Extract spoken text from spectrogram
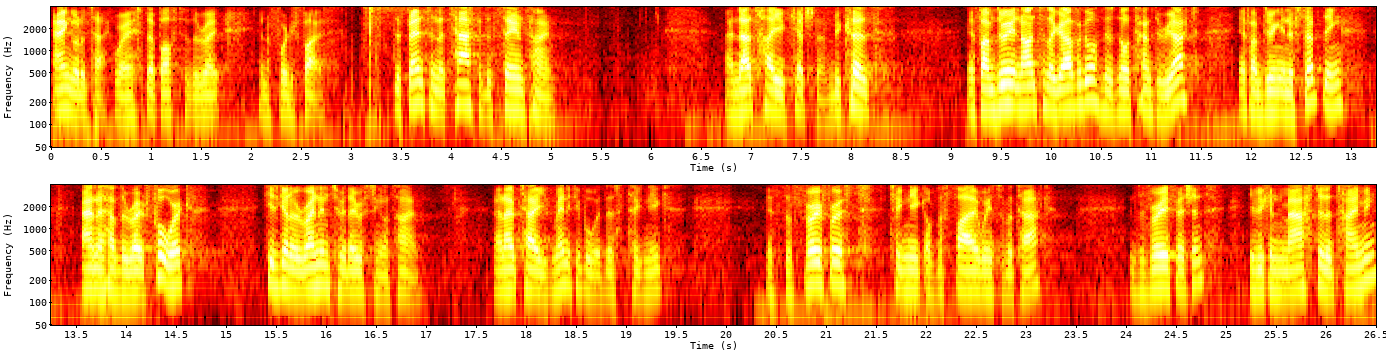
angled attack, where I step off to the right in a 45. Defense and attack at the same time. And that's how you catch them. Because if I'm doing it non-telegraphical, there's no time to react. If I'm doing intercepting and I have the right footwork, he's going to run into it every single time. And I've tagged many people with this technique. It's the very first technique of the five ways of attack. It's very efficient. If you can master the timing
